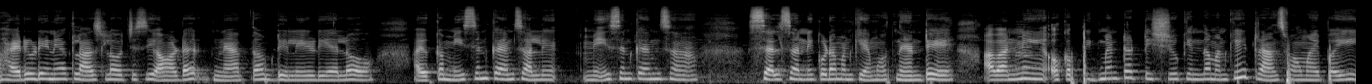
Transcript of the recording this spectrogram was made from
Hirudinea క్లాస్లో వచ్చేసి ఆర్డర్ జ్ఞాప్తం డిలీడియాలో ఆ యొక్క మీసిన్ క్రైమ్స్ అల్లి మీసిన్ క్రైమ్స్ సెల్స్ అన్నీ కూడా మనకి ఏమవుతున్నాయి అంటే అవన్నీ ఒక పిగ్మెంటెడ్ టిష్యూ కింద మనకి ట్రాన్స్ఫార్మ్ అయిపోయి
